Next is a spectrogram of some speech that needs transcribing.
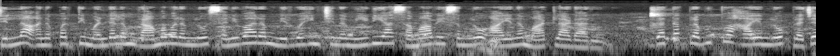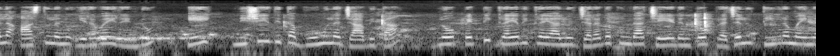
జిల్లా అనపర్తి మండలం రామవరంలో శనివారం నిర్వహించిన మీడియా సమావేశంలో ఆయన మాట్లాడారు. గత ప్రభుత్వ హాయంలో ప్రజల ఆస్తులను ఇరవై రెండు ఏ నిషేధిత భూముల జాబితా లో పెట్టి క్రయ విక్రయాలు జరగకుండా చేయడంతో ప్రజలు తీవ్రమైన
